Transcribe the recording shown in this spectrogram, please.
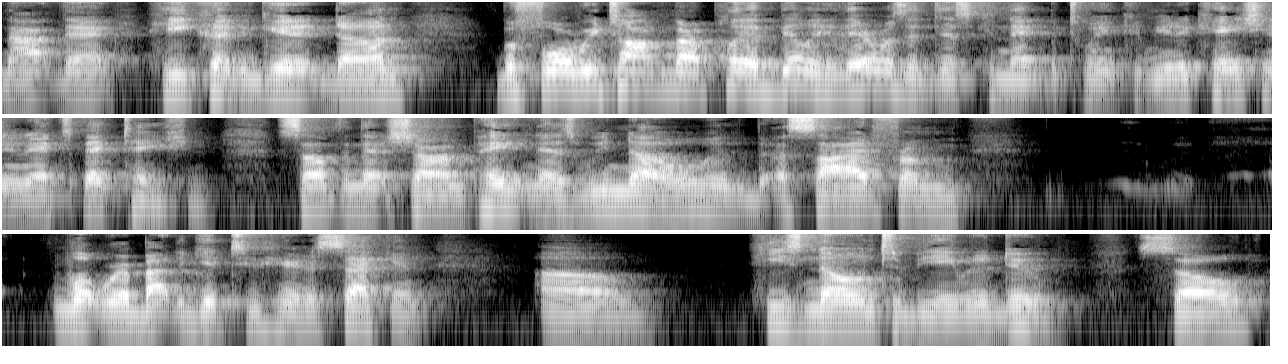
Not that he couldn't get it done. Before we talk about playability, there was a disconnect between communication and expectation. Something that Sean Payton, as we know, aside from what we're about to get to here in a second, um, he's known to be able to do. So,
